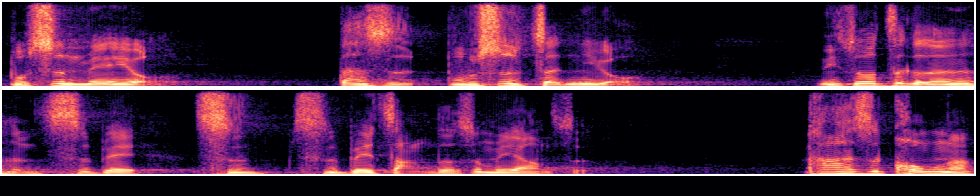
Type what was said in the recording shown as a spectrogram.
不是没有，但是不是真有。你说这个人很慈悲，慈慈悲长得什么样子？他还是空啊。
